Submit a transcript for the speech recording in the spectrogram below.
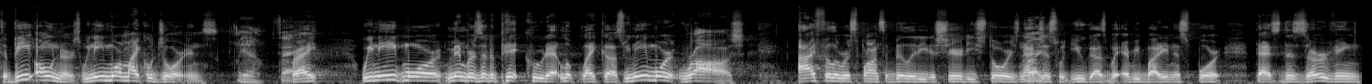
to be owners. We need more Michael Jordans. Yeah. Fact. Right? We need more members of the pit crew that look like us. We need more Raj. I feel a responsibility to share these stories, not Right. just with you guys, but everybody in the sport that's deserving,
